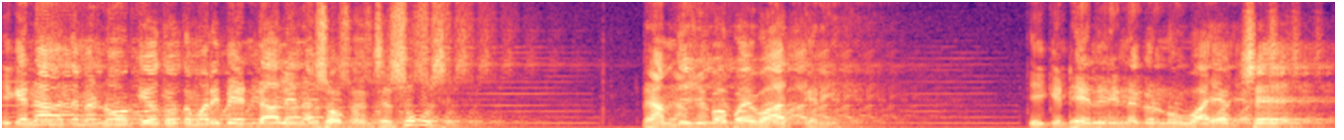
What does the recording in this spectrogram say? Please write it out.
એ કે ના, તમે ન કહો તો તમારી બેન ડાલીના શોખન છે. શું છે? રામદેવજી બાપાએ વાત કરી. એ કે ઢેલડી નગરનું વાયક છે.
